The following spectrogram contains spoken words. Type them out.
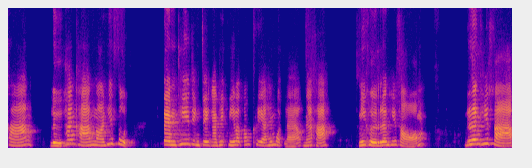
ค้าง หรือข้างค้างน้อยที่สุด เต็มที่จริง ๆ อาทิตย์นี้เราต้องเคลียร์ให้หมดแล้วนะคะ นี่คือเรื่องที่สองเรื่องที่สาม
